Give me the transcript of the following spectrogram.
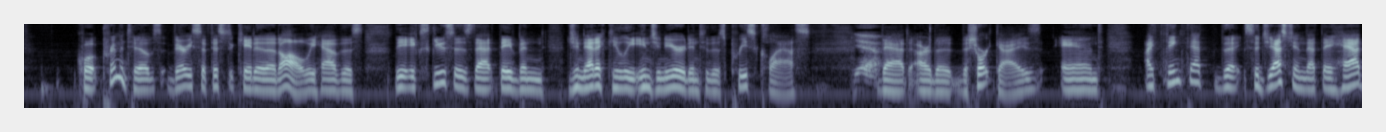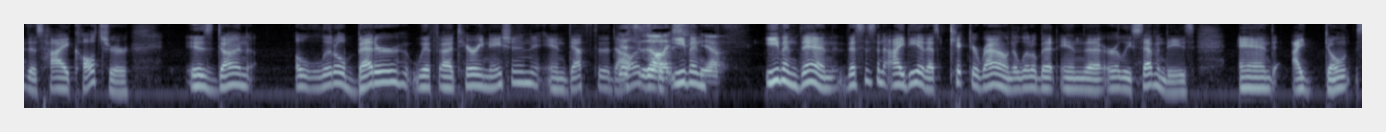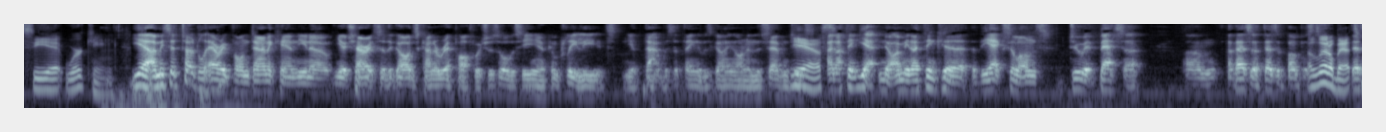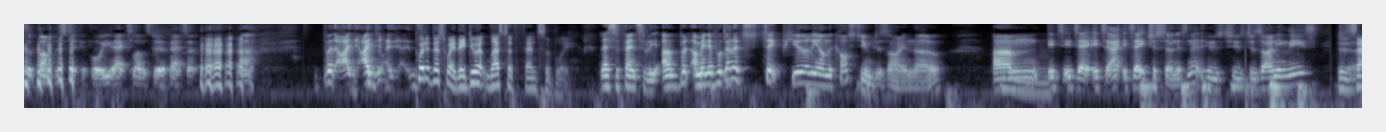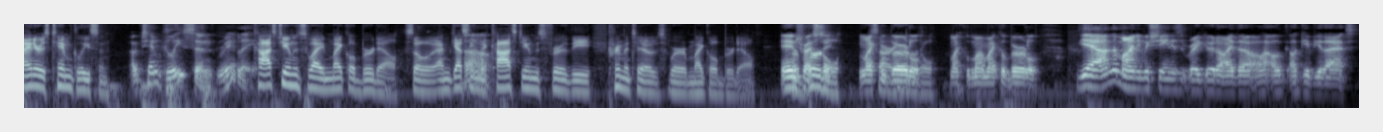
quote primitives very sophisticated at all. We have this the excuses that they've been genetically engineered into this priest class Yeah. that are the the short guys and I think that the suggestion that they had this high culture is done a little better with uh, Terry Nation and Death to the Daleks. Daleks. even yeah. even then, this is an idea that's kicked around a little bit in the early 70s, and I don't see it working. Yeah, I mean it's a total Erich von Däniken, you know, you know, Chariots of the Gods kind of rip off, which was obviously you know completely. It's, you know, that was the thing that was going on in the seventies. Yes. and I think yeah, no, I mean I think uh, the Exxilons do it better. Um, there's a there's a bumper A little bit. there's a bumper sticker for you. Exxilons do it better. Uh, but I, I, I Put it this way they do it less offensively. less offensively. Um, but I mean, if we're going to stick purely on the costume design, though, um, it's it's it's it's Aitchison, isn't it? Who's who's designing these? The designer is Tim Gleeson. Oh, Tim Gleeson, really? Costumes by Michael Burdle. So I'm guessing the Oh. costumes for the primitives were Michael Burdle. Interesting. Birdle. Michael Sorry, Birdle. Birdle. Michael, my Michael Birdle. Yeah, and the mining machine isn't very good either. I'll, I'll, I'll give you that.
